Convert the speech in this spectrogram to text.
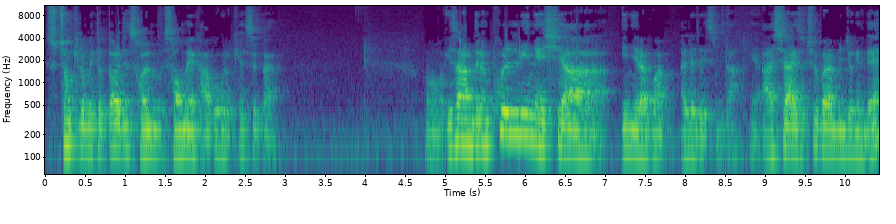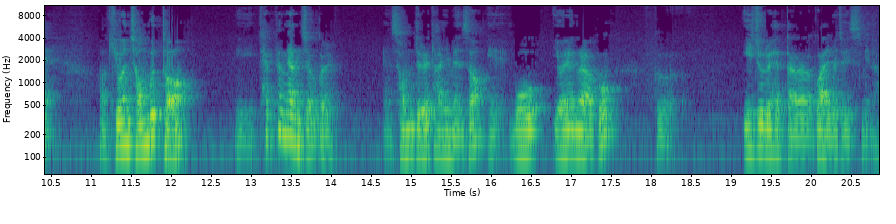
수천 킬로미터 떨어진 섬, 섬에 가고 그렇게 했을까요? 어, 이 사람들은 폴리네시아인이라고 알려져 있습니다. 예, 아시아에서 출발한 민족인데 어, 기원 전부터 태평양 지역을 예, 섬들을 다니면서 예, 모 여행을 하고 그 이주를 했다고 알려져 있습니다.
